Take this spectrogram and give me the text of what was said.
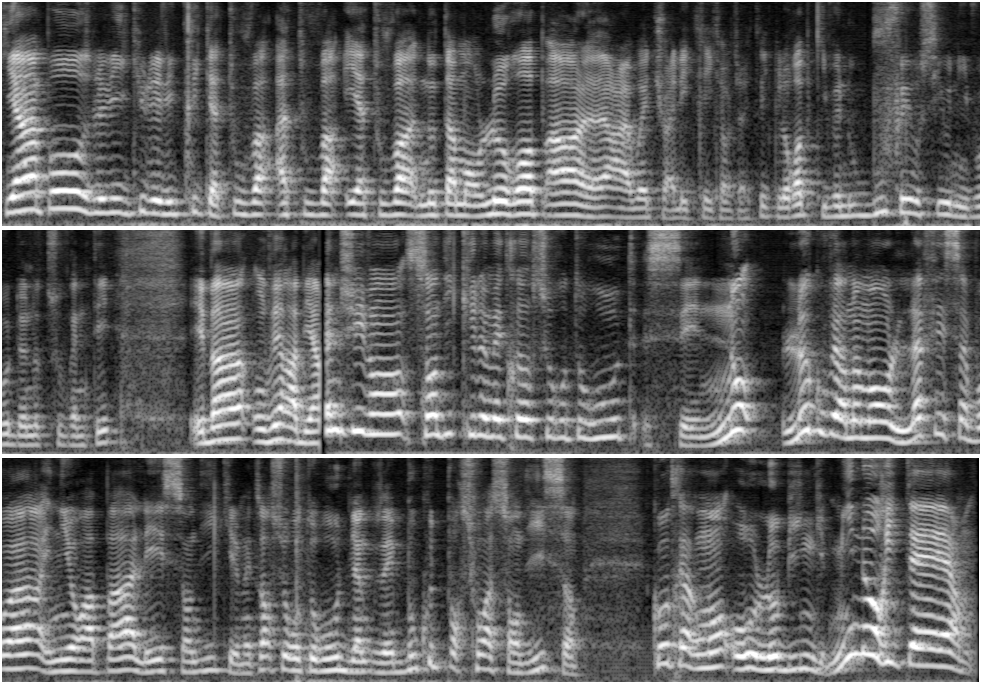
qui impose le véhicule électrique à tout va, à tout va et à tout va, notamment l'Europe, ah, la voiture électrique, voiture électrique, l'Europe qui veut nous bouffer aussi au niveau de notre souveraineté. Eh ben, on verra bien. Thème suivant, 110 km/h sur autoroute, c'est non. Le gouvernement l'a fait savoir, il n'y aura pas les 110 km/h sur autoroute, bien que vous avez beaucoup de portions à 110 contrairement au lobbying minoritaire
